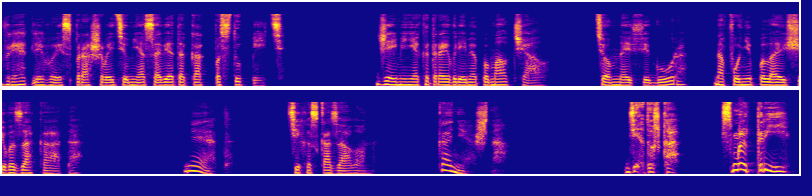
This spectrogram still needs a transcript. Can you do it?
«Вряд ли вы спрашиваете у меня совета, как поступить. Джейми некоторое время помолчал. Темная фигура на фоне пылающего заката. «Нет», — тихо сказал он. «Конечно». «Дедушка, смотри!»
